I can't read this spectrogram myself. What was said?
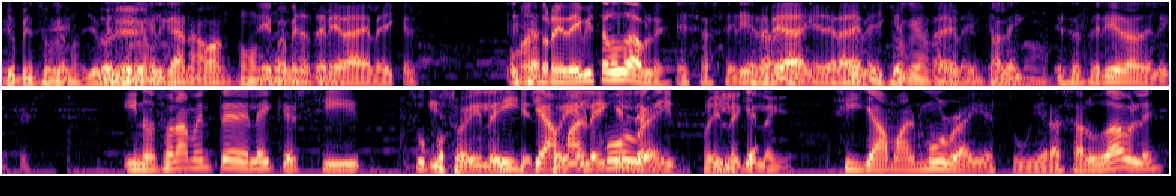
Yo pienso que no, yo los pienso que Lakers no. ganaban. No, Sí, no, papi, yo esa serie pienso- era de Lakers. ¿Con Esa, Anthony Davis saludable? esa serie Esa era, serie de Lakers. era de Yo pienso Lakers. que no, era de yo Lakers. pienso Esa, que Lake- no. esa serie era de Lakers. Y no solamente de Lakers, si, supo- Y soy si Lakers, soy Jamal de Murray. Soy si, si Jamal Murray estuviera saludable,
